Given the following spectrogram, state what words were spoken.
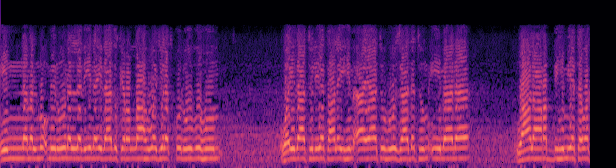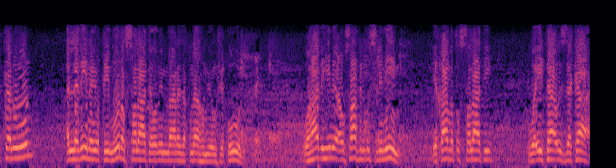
إنما المؤمنون الذين إذا ذكر الله وجلت قلوبهم وإذا تليت عليهم آياته زادتهم إيمانا وعلى ربهم يتوكلون الذين يقيمون الصلاة ومما رزقناهم ينفقون. وهذه من أوصاف المسلمين إقامة الصلاة وإيتاء الزكاة.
